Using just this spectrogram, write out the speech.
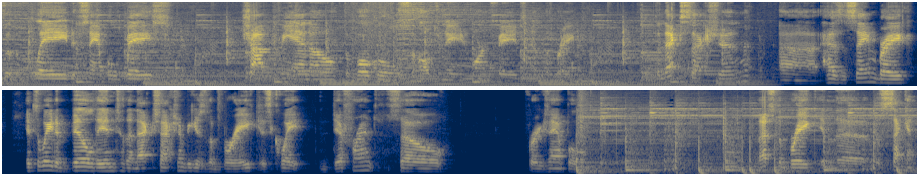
So the played sampled bass chopped piano, the vocals, the alternating horn fades, and the break. The next section uh, has the same break. It's a way to build into the next section because the break is quite different. So, for example, that's the break in the, the second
